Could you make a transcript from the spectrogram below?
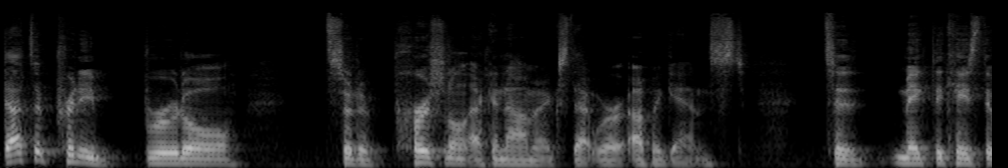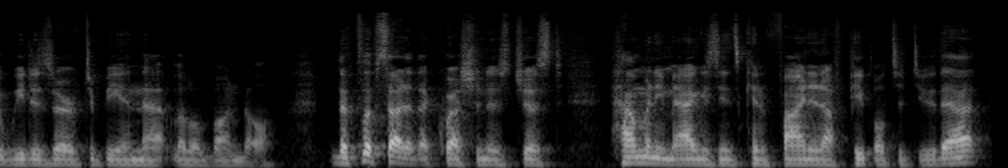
That's a pretty brutal sort of personal economics that we're up against to make the case that we deserve to be in that little bundle. The flip side of that question is just how many magazines can find enough people to do that?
